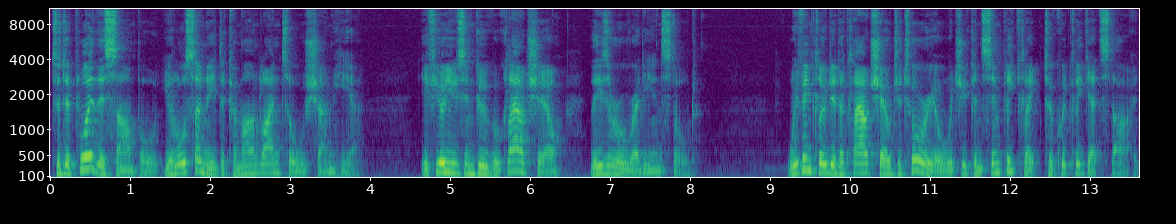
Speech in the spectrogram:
To deploy this sample, you'll also need the command line tools shown here. If you're using Google Cloud Shell, these are already installed. We've included a Cloud Shell tutorial which you can simply click to quickly get started.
